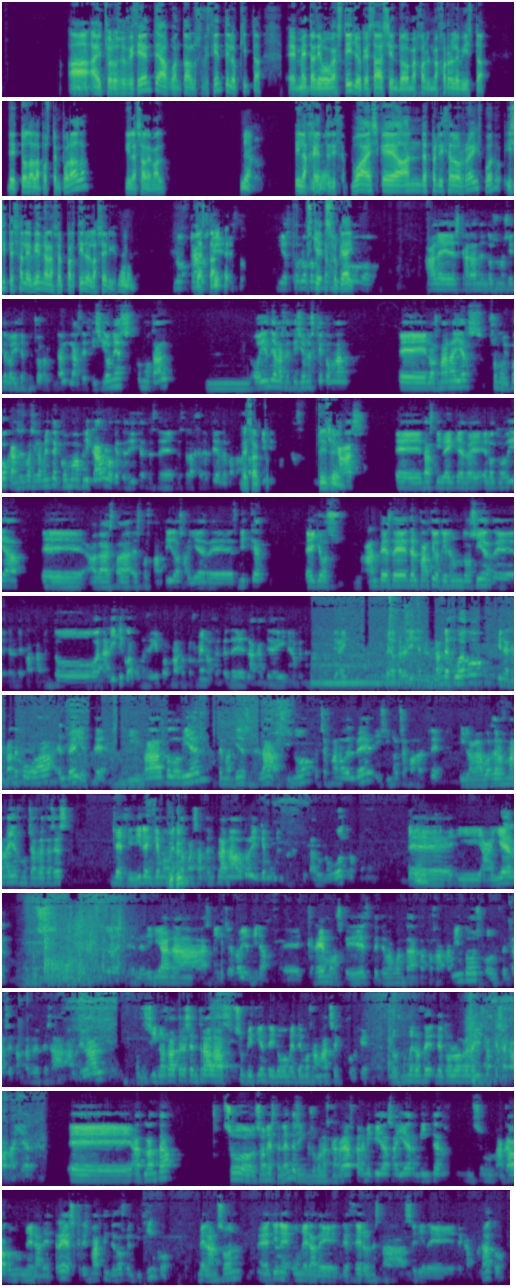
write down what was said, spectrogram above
Ha, uh -huh. ha, hecho lo suficiente ha aguantado lo suficiente y lo quita. Eh, meta Diego Castillo que está siendo a lo mejor el mejor relevista de toda la postemporada y la sale mal. Ya. Y la gente yeah. dice, Buah, es que han desperdiciado los Reyes. Bueno, y si te sale bien, ganas el partido en la serie. Bueno. No, claro, ya está. Esto, y esto lo es que es lo que hay. Alex Carand en 217 lo dice mucho, que al final las decisiones como tal, mmm, hoy en día las decisiones que toman eh, los managers son muy pocas. Es básicamente cómo aplicar lo que te dicen desde, desde la gerencia y el departamento. Exacto. Sí, sí. Cagas, eh, Dusty Baker eh, el otro día, eh, ahora esta, estos partidos, ayer eh, Snitker, ellos antes de, del partido tienen un dossier de, del departamento analítico, algunos equipos más, otros menos, depende de la cantidad de dinero que tengan ahí, pero que le dicen el plan de juego, tienes el plan de juego A, el B y el C, y va todo bien, te mantienes en el A, si no, echas mano del B y si no, echas mano del C. Y la labor de los managers muchas veces es decidir en qué momento uh -huh. pasar de un plan a otro y en qué momento ejecutar uno u otro. Eh, y ayer, pues, le dirían a, Sneaker, oye, mira, eh, creemos que este te va a aguantar tantos lanzamientos o enfrentarse tantas veces a, al rival. Si nos da tres entradas, suficiente, y luego metemos a Machek, porque los números de, de todos los relevistas que sacaban ayer eh, Atlanta son, son, excelentes, incluso con las carreras permitidas ayer, Minter acaba con un era de 3, Chris Martin de 2.25. Melanson eh, tiene un era de, de, cero en esta serie de, de campeonato.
